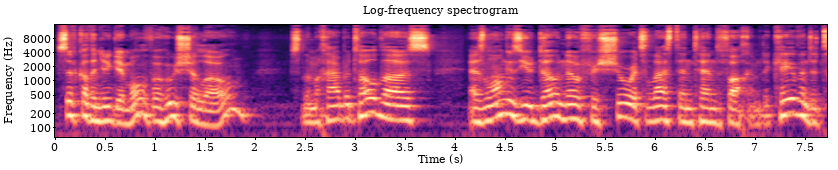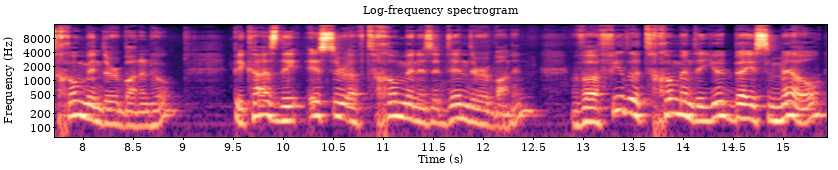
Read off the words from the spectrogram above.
Sif Katan Yud Gimel, Vahu Shalo. So the Mechaber told us, as long as you don't know for sure it's less than 10 tfachim, the kaven to tchumin derabbanan because the isser of tchumin is a din derabbanan, vafilu tchumin de yud beis mil,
